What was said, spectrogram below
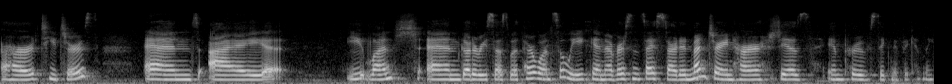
her teachers. And I eat lunch and go to recess with her once a week. And ever since I started mentoring her, she has improved significantly.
